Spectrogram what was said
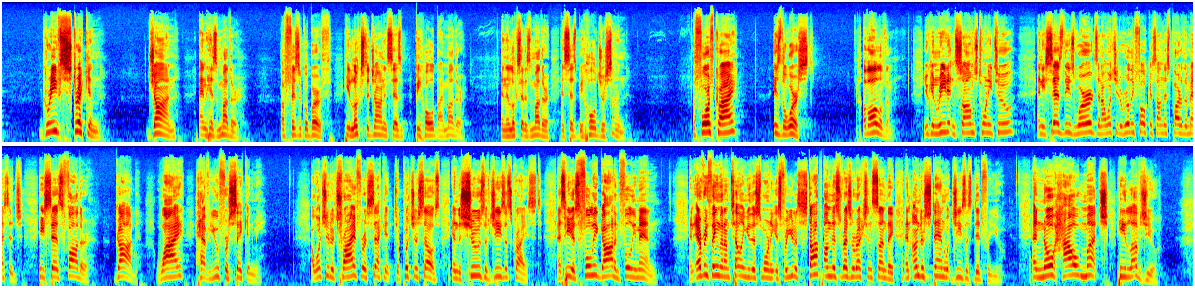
grief stricken John and his mother of physical birth, he looks to John and says, Behold thy mother. And then looks at his mother and says, Behold your son. The fourth cry is the worst of all of them. You can read it in Psalms 22, and he says these words, and I want you to really focus on this part of the message. He says, Father, God, why have you forsaken me? I want you to try for a second to put yourselves in the shoes of Jesus Christ as he is fully God and fully man. And everything that I'm telling you this morning is for you to stop on this Resurrection Sunday and understand what Jesus did for you and know how much he loves you.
